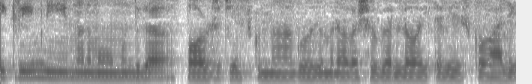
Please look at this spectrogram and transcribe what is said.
ఈ క్రీమ్ని మనము ముందుగా పౌడర్ చేసుకున్న గోధుమ రవ్వ షుగర్లో అయితే వేసుకోవాలి.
